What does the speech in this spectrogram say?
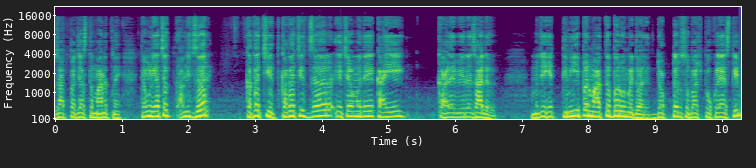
तो जातपात जास्त मानत नाही. त्यामुळे याच्यात आणि जर कदाचित कदाचित जर याच्यामध्ये काही काळेवेर झालं म्हणजे हे तिन्ही पण मातबर उमेदवार आहेत. डॉक्टर सुभाष पोकळे असतील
